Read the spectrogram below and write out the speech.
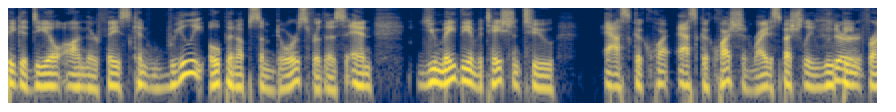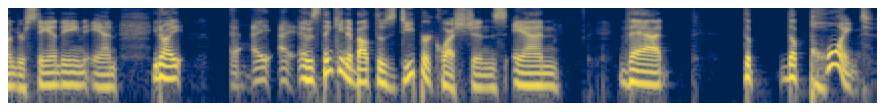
big a deal on their face can really open up some doors for this. And you made the invitation to ask a que- ask a question, right? Especially looping Sure. for understanding. And you know, I, I I I was thinking about those deeper questions and that the the point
